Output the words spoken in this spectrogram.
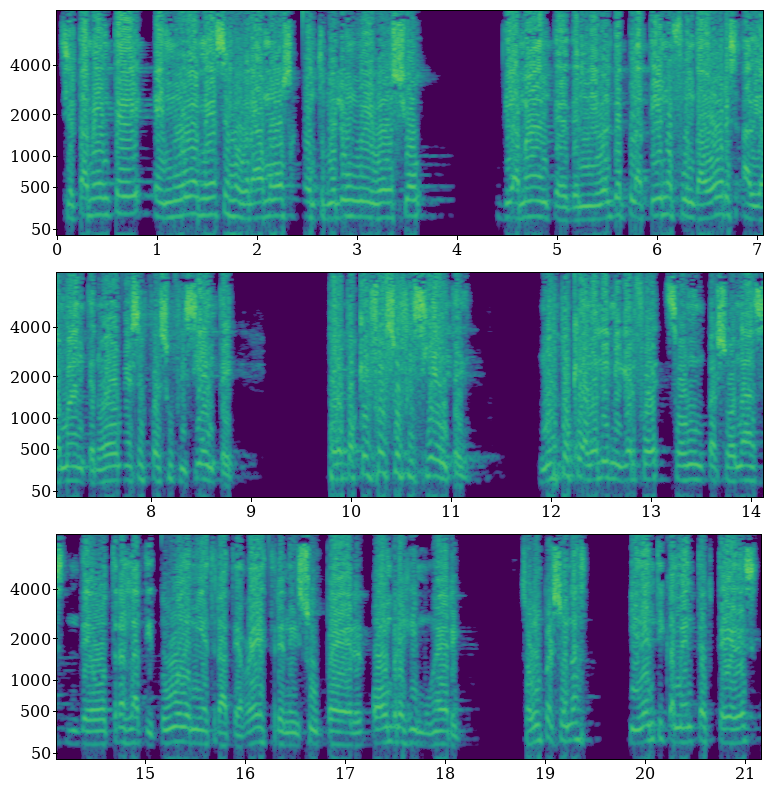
Ciertamente en nueve meses logramos construir un negocio diamante, del nivel de platino fundadores a diamante. Nueve meses fue suficiente. Pero ¿por qué fue suficiente? No es porque Adel y Miguel son personas de otras latitudes, ni extraterrestres, ni super hombres y mujeres. Somos personas idénticamente a ustedes,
